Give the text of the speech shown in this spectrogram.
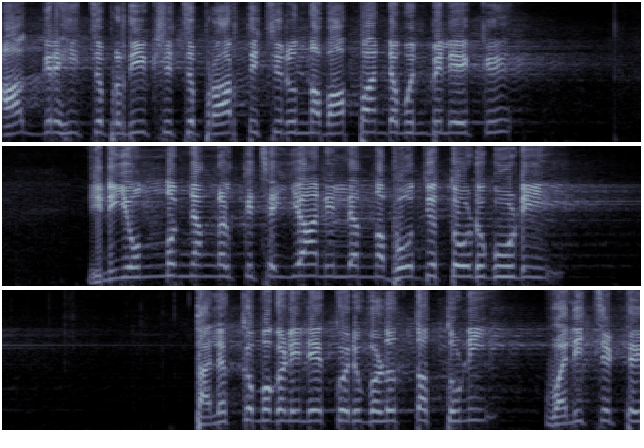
ആഗ്രഹിച്ച് പ്രതീക്ഷിച്ച് പ്രാർത്ഥിച്ചിരുന്ന വാപ്പാന്റെ മുൻപിലേക്ക് ഇനിയൊന്നും ഞങ്ങൾക്ക് ചെയ്യാനില്ലെന്ന ബോധ്യത്തോടുകൂടി തലക്ക് മുകളിലേക്ക് ഒരു വെളുത്ത തുണി വലിച്ചിട്ട്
